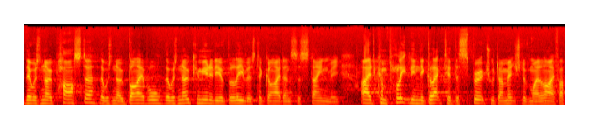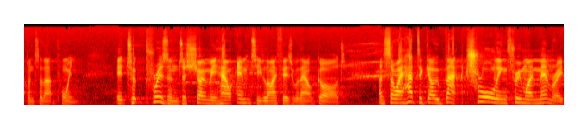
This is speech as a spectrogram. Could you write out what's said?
There was no pastor, there was no Bible, there was no community of believers to guide and sustain me. I had completely neglected the spiritual dimension of my life up until that point. It took prison to show me how empty life is without God. And so I had to go back, trawling through my memory.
